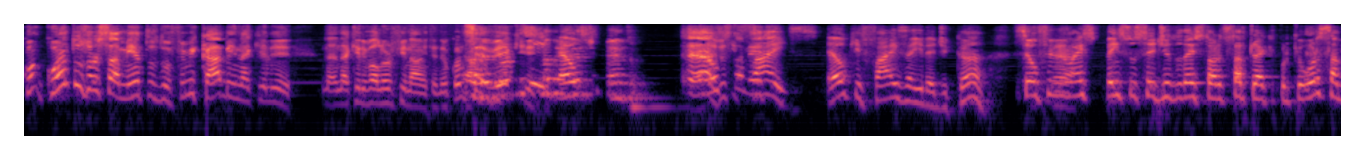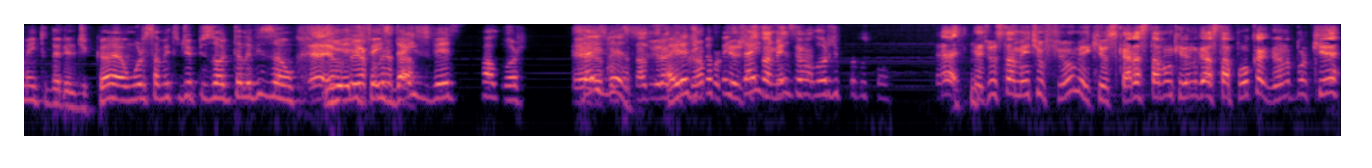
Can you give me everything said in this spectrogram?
qu- quantos orçamentos do filme cabem naquele, na- naquele valor final, entendeu? Quando você vê que. É o- investimento. É, o que justamente. faz. É o que faz a Ira de Khan ser o filme É. mais bem sucedido da história de Star Trek, porque o orçamento da Ira de Khan é um orçamento de episódio de televisão. É, é e ele fez comentar. 10 vezes o valor. É, eu 10 ia vezes. A Ira de de Khan Khan porque fez 10 justamente vezes o valor de produção. É, é justamente o filme que os caras estavam querendo gastar pouca grana porque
